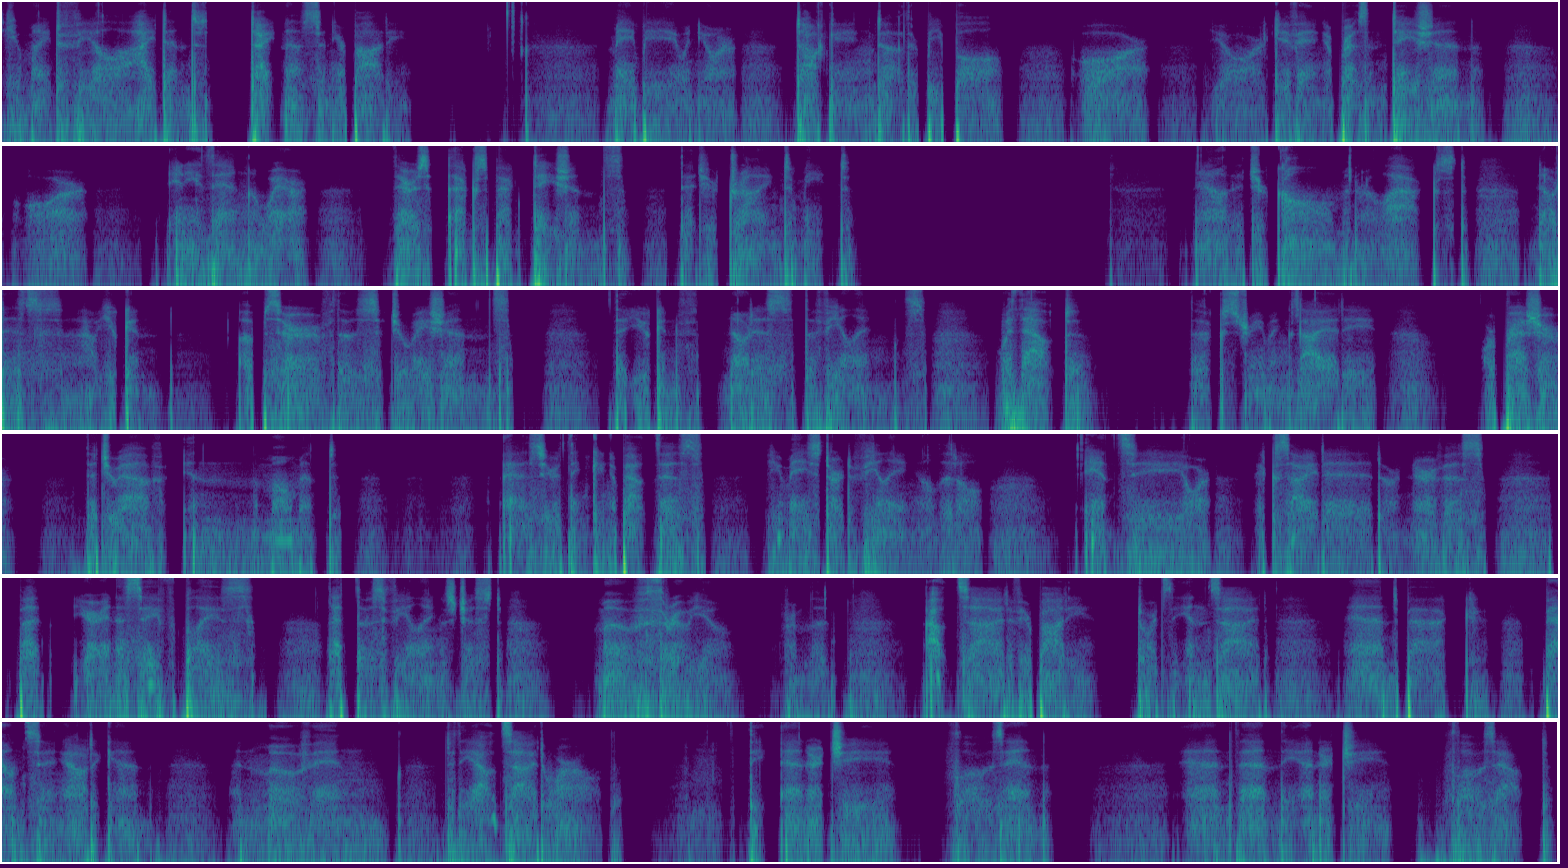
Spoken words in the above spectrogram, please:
you might feel a heightened tightness in your body. Maybe when you're talking to other people or you're giving a presentation or anything where there's expectations that you're trying to meet. Now that you're calm and relaxed, notice how you can observe those situations, that you can f- notice the feelings without the extreme anxiety or pressure that you have in the moment. As you're thinking about this, you may start feeling a little antsy or excited or nervous, but you're in a safe place. Let those feelings just move through you from the outside of your body towards the inside and back, bouncing out again and moving to the outside world. The energy flows in, and then the energy flows out.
